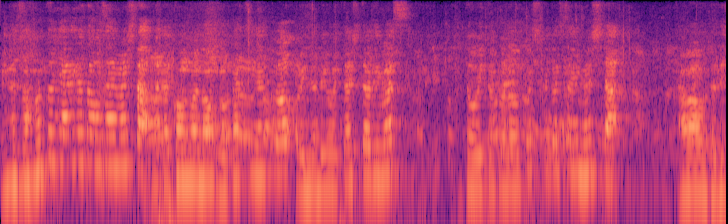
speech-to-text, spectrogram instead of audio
皆さん本当にありがとうございました。また今後のご活躍をお祈りをいたしております。遠いところお越しくださいました？阿波踊り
